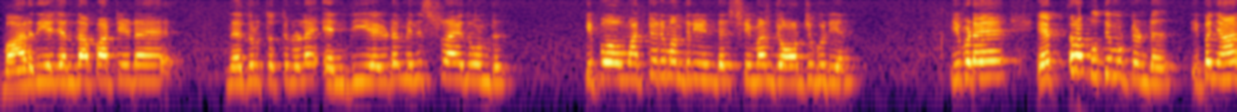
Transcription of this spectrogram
ഭാരതീയ ജനതാ പാർട്ടിയുടെ നേതൃത്വത്തിലുള്ള എൻ ഡി എയുടെ മിനിസ്റ്റർ ആയതുകൊണ്ട്. ഇപ്പോൾ മറ്റൊരു മന്ത്രിയുണ്ട് ശ്രീമാൻ ജോർജ് കുര്യൻ. ഇവിടെ എത്ര ബുദ്ധിമുട്ടുണ്ട്? ഇപ്പം ഞാൻ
